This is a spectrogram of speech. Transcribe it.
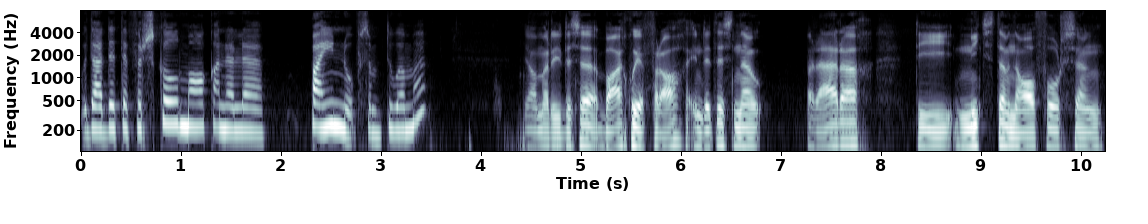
dat dit 'n verskil maak aan hulle pyn of simptome? Ja, Marie, dis 'n baie goeie vraag en dit is nou regtig die nuutste navorsing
